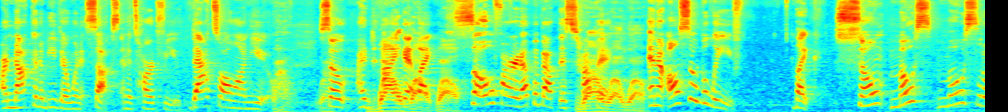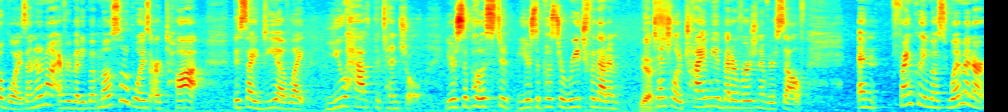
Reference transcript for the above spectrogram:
are not going to be there when it sucks and it's hard for you. That's all on you. Wow. Wow. So I, Wow, I get wow, like wow. so fired up about this topic. Wow, wow, wow. And I also believe like so most most little boys i know not everybody but most little boys are taught this idea of like you have potential. You're supposed to you're supposed to reach for that um, Yes. potential or try and be a better version of yourself. And frankly most women are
